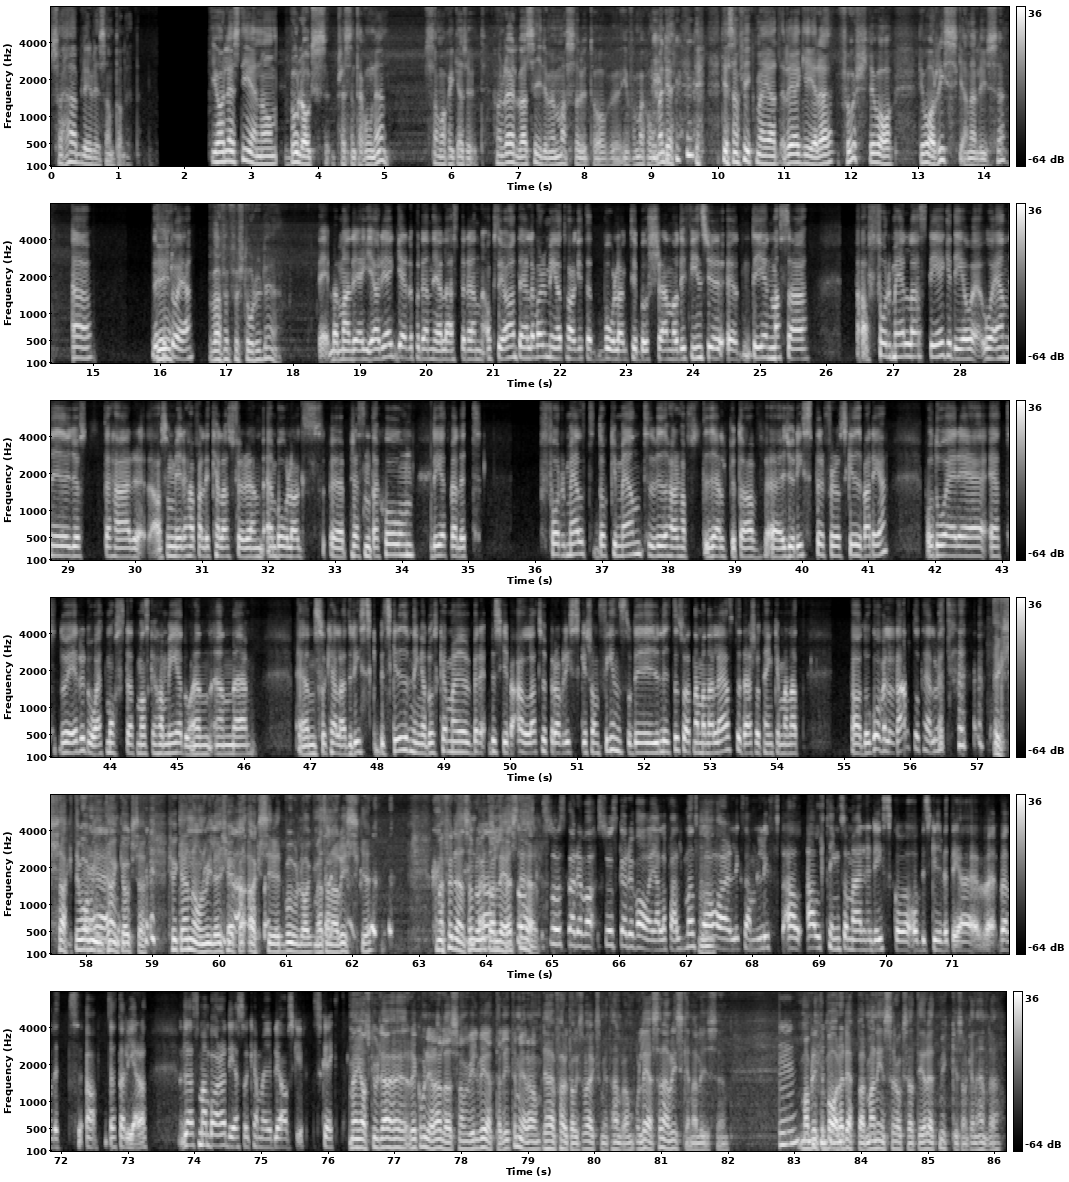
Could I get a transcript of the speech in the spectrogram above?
Så här blev det samtalet. Jag har läst igenom bolagspresentationen som har skickats ut. 111 sidor med massor av eh, information. Men det, det, det, som fick mig att reagera först det var, det var riskanalysen. Ja, det, det förstår jag. Varför förstår du det? Nej, men man reager, jag reagerade på den när jag läste den också. Jag har inte heller varit med och tagit ett bolag till börsen och det finns ju eh, det är en massa ja, formella steg i det och, och en är just det här ja, som i det här fallet kallas för en, en bolagspresentation. Det är ett väldigt formellt dokument. Vi har haft hjälp av eh, jurister för att skriva det. Och då är det, ett, då är det då ett måste att man ska ha med då en, en, eh, en så kallad riskbeskrivning och då ska man ju beskriva alla typer av risker som finns och det är ju lite så att när man har läst det där så tänker man att ja då går väl allt åt helvete. Exakt, det var min eh. tanke också. Hur kan någon vilja köpa aktier i ett bolag med sådana risker? Men för den som då inte har läst så, det här? Så ska det, vara, så ska det vara i alla fall. Man ska mm. ha liksom lyft all, allting som är en risk och, och beskrivit det väldigt ja, detaljerat. Läser man bara det så kan man ju bli avskräckt. Men jag skulle vilja rekommendera alla som vill veta lite mer om det här företagets verksamhet handlar om och läsa den riskanalysen. Mm. Man blir inte bara deppad, man inser också att det är rätt mycket som kan hända.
